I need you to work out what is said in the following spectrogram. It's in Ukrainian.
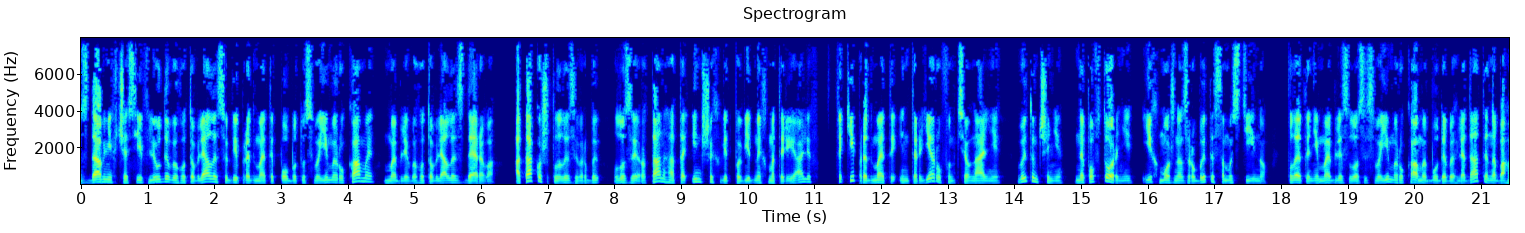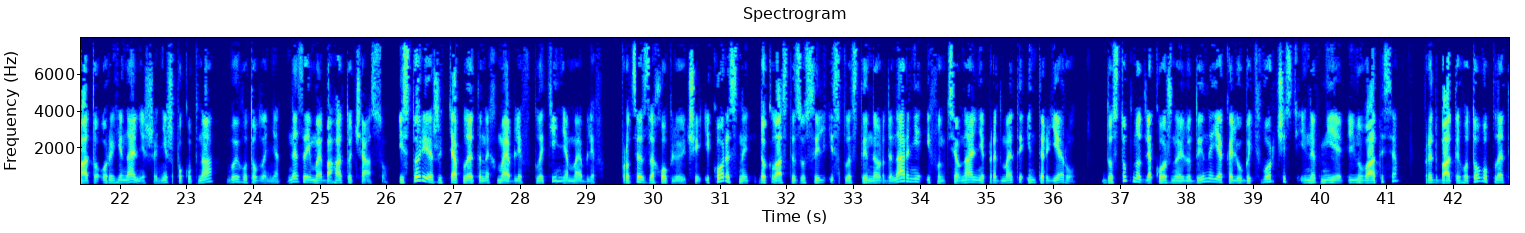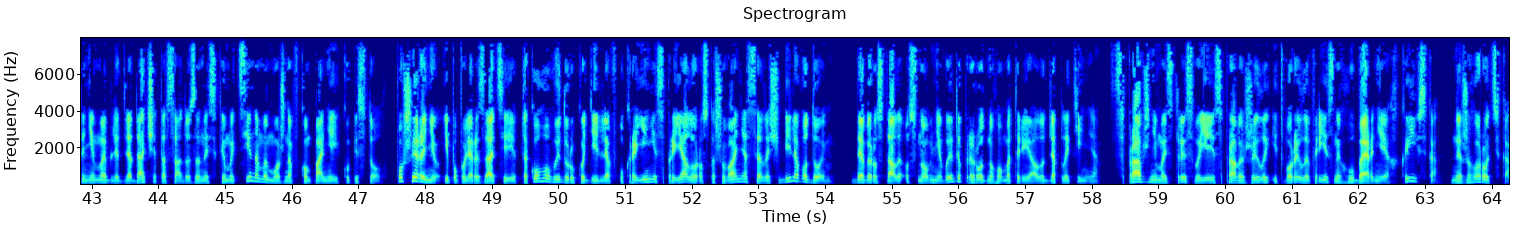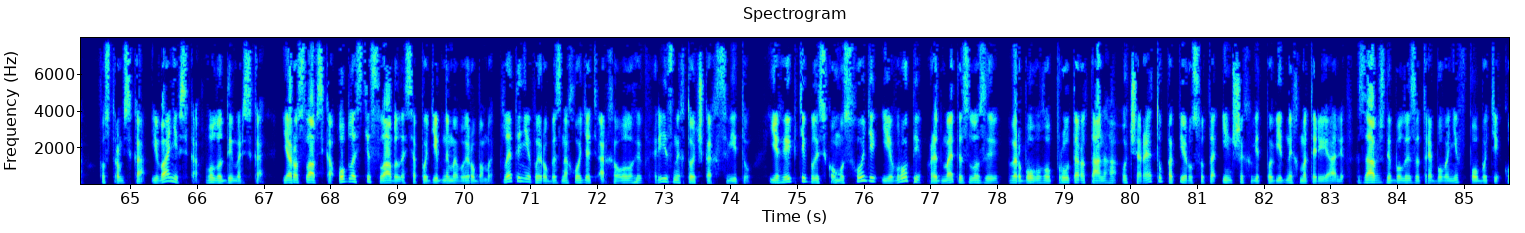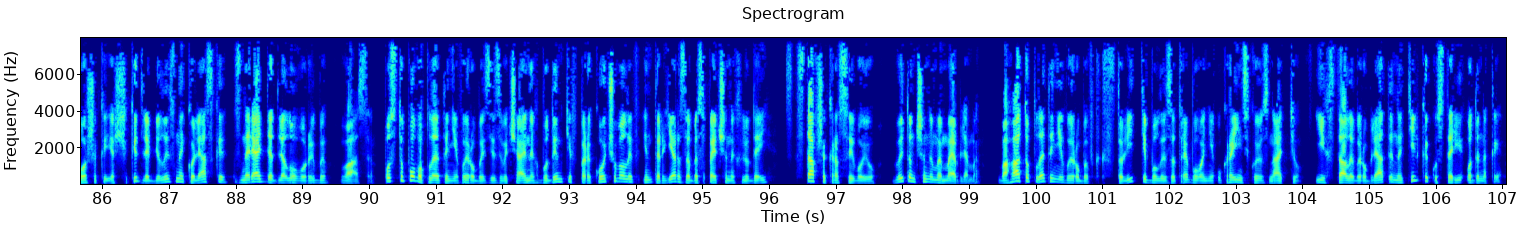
З давніх часів люди виготовляли собі предмети побуту своїми руками, меблі виготовляли з дерева, а також плели з верби, лози ротанга та інших відповідних матеріалів. Такі предмети інтер'єру функціональні, витончені, неповторні, їх можна зробити самостійно. Плетені меблі з лози своїми руками буде виглядати набагато оригінальніше, ніж покупна виготовлення, не займе багато часу. Історія життя плетених меблів, плетіння меблів. Процес захоплюючий і корисний докласти зусиль і сплести неординарні і функціональні предмети інтер'єру. Доступно для кожної людини, яка любить творчість і не вміє лінуватися. Придбати готово плетені меблі для дачі та саду за низькими цінами можна в компанії Купістол. Поширенню і популяризації такого виду рукоділля в Україні сприяло розташування селищ біля водойм, де виростали основні види природного матеріалу для плетіння. Справжні майстри своєї справи жили і творили в різних губерніях Київська, Нижегородська, Костромська, Іванівська, Володимирська. Ярославська області славилася подібними виробами. Плетені вироби знаходять археологи в різних точках світу. Єгипті, Близькому Сході і Європі предмети з лози, вербового прута ротанга, очерету, папірусу та інших відповідних матеріалів завжди були затребувані в побуті кошики, ящики для білизни, коляски, знаряддя для лову риби, вази. Поступово плетені вироби зі звичайних будинків перекочували в інтер'єр забезпечених людей, ставши красивою, витонченими меблями. Багато плетені вироби в столітті були затребувані українською знаттю. Їх стали виробляти не тільки кустарі одинаки,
